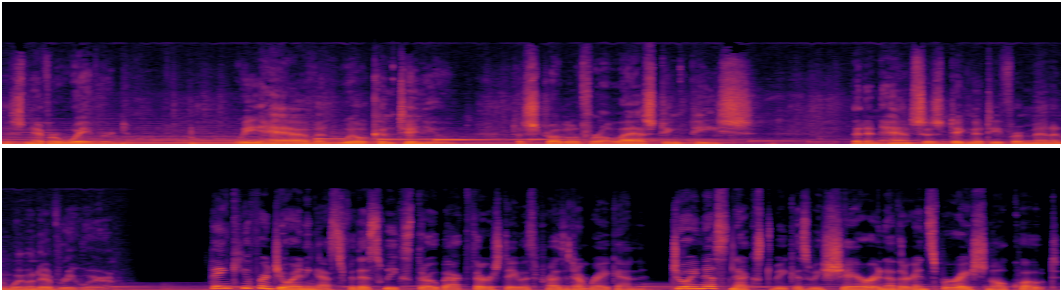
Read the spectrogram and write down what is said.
has never wavered. We have and will continue to struggle for a lasting peace that enhances dignity for men and women everywhere. Thank you for joining us for this week's Throwback Thursday with President Reagan. Join us next week as we share another inspirational quote.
